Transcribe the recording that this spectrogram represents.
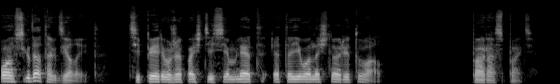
Он всегда так делает. Теперь уже почти семь лет – это его ночной ритуал. Пора спать.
